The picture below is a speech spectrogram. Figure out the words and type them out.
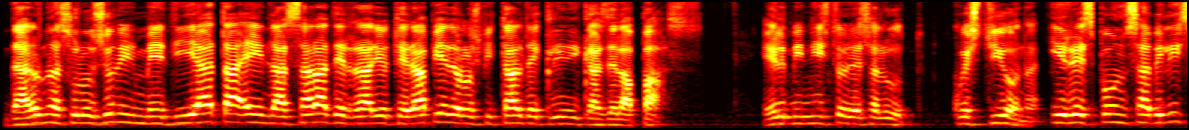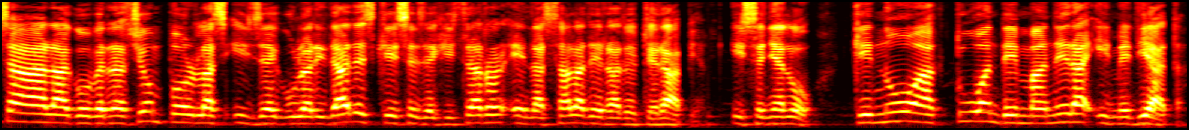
dar una solución inmediata en la sala de radioterapia del Hospital de Clínicas de La Paz. El ministro de Salud cuestiona y responsabiliza a la gobernación por las irregularidades que se registraron en la sala de radioterapia y señaló que no actúan de manera inmediata,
